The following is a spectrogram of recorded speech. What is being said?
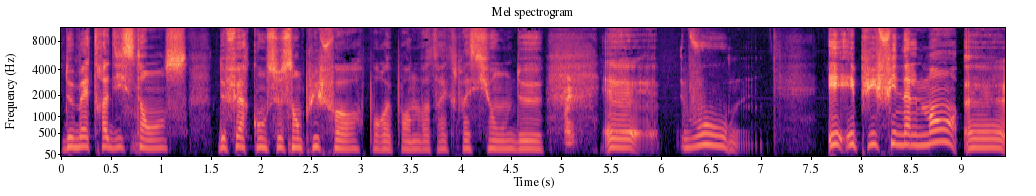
de mettre à distance, de faire qu'on se sent plus fort, pour reprendre votre expression, de, Oui. euh, vous, Et, et puis finalement, euh,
